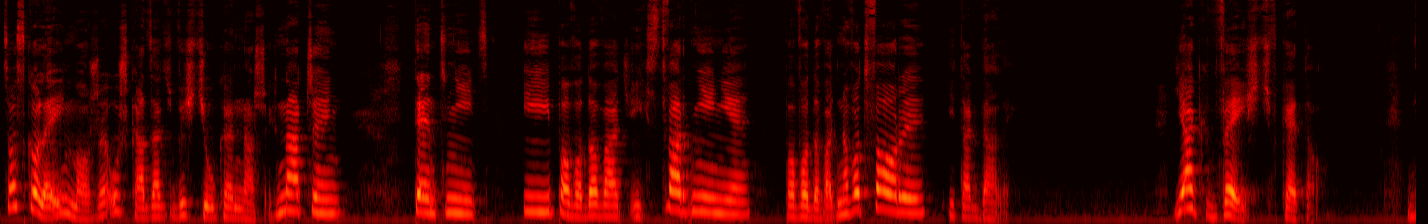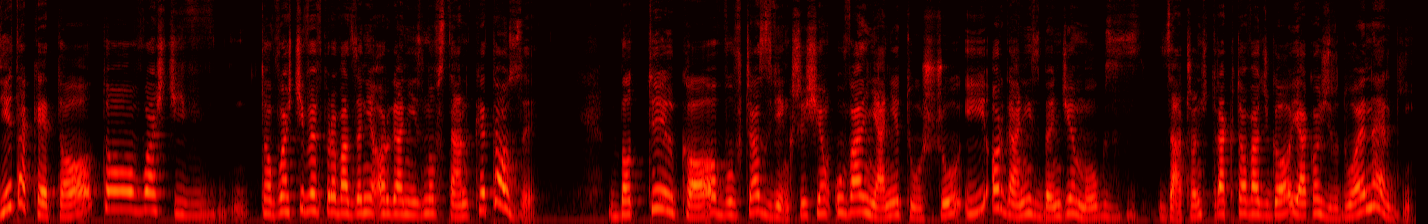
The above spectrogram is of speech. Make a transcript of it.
co z kolei może uszkadzać wyściółkę naszych naczyń, tętnic i powodować ich stwardnienie, powodować nowotwory itd. Jak wejść w keto? Dieta keto to, właściw- to właściwe wprowadzenie organizmu w stan ketozy, bo tylko wówczas zwiększy się uwalnianie tłuszczu i organizm będzie mógł zacząć traktować go jako źródło energii.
